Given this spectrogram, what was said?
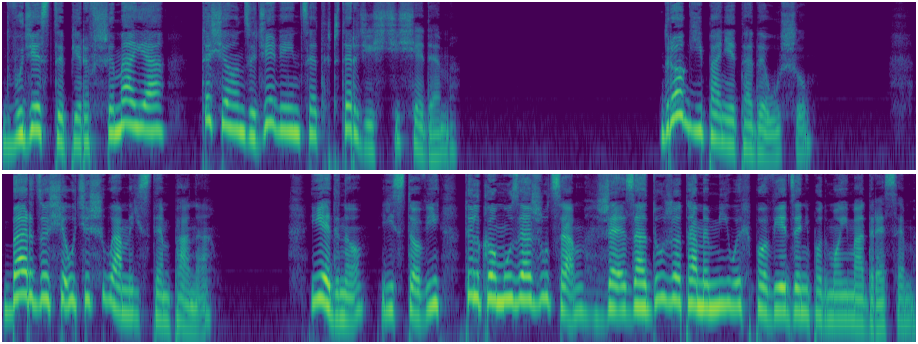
Dwudziesty pierwszy maja tysiąc dziewięćset czterdzieści siedem. Drogi panie Tadeuszu, bardzo się ucieszyłam listem pana. Jedno, listowi, tylko mu zarzucam, że za dużo tam miłych powiedzeń pod moim adresem.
